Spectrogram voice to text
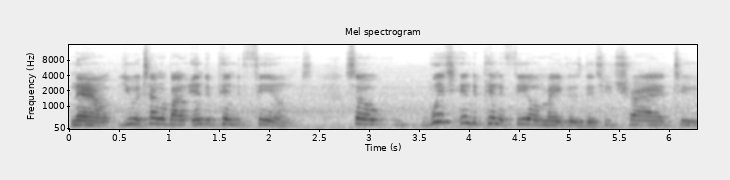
Now, you were talking about independent films. So, which independent filmmakers did you try to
